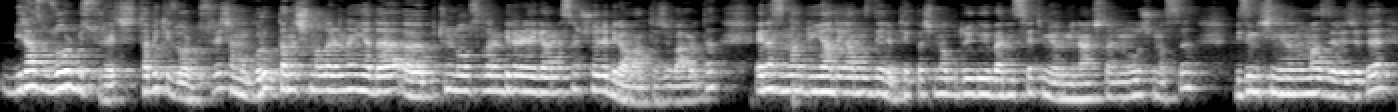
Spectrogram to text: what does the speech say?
Biraz zor bir süreç. Tabii ki zor bir süreç ama grup danışmalarının ya da e, bütün loğusaların bir araya gelmesinin şöyle bir avantajı vardı. En azından dünyada yalnız değilim. Tek başıma bu duyguyu ben hissetmiyorum inançlarının oluşması. Bizim için inanılmaz derecede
